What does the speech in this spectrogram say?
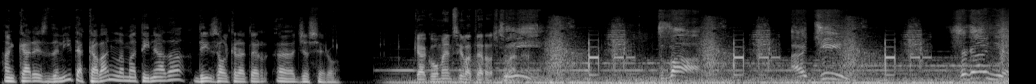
encara és de nit, acabant la matinada dins del cràter eh, Jezero. Que comenci la Terra esplana. 3, 2, 1. Шагание!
